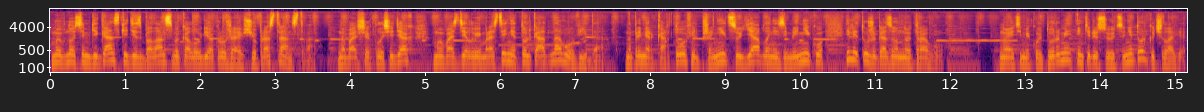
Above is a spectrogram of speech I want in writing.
мы вносим гигантский дисбаланс в экологию окружающего пространства. На больших площадях мы возделываем растения только одного вида. Например, картофель, пшеницу, яблони, землянику или ту же газонную траву. Но этими культурами интересуется не только человек.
